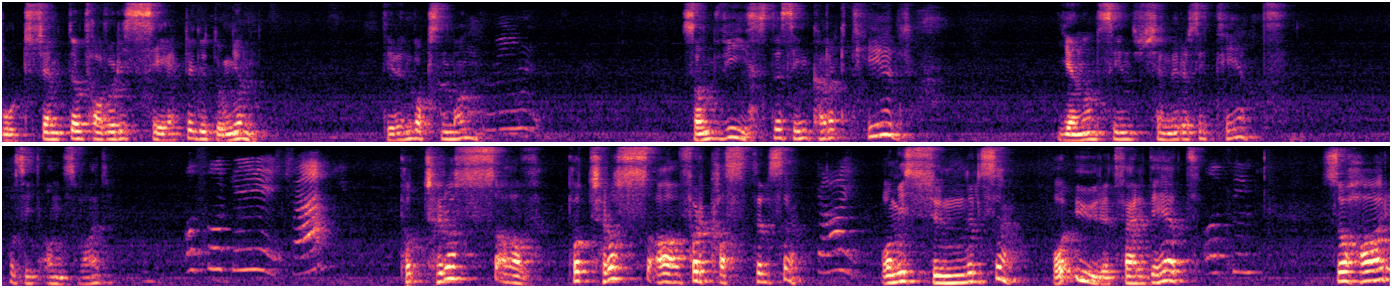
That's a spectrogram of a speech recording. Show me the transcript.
bortskjemte og favoriserte guttungen til en voksen mann som viste sin karakter gjennom sin sjenerøsitet og sitt ansvar. På tross av på tross av forkastelse og misunnelse og urettferdighet, så har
